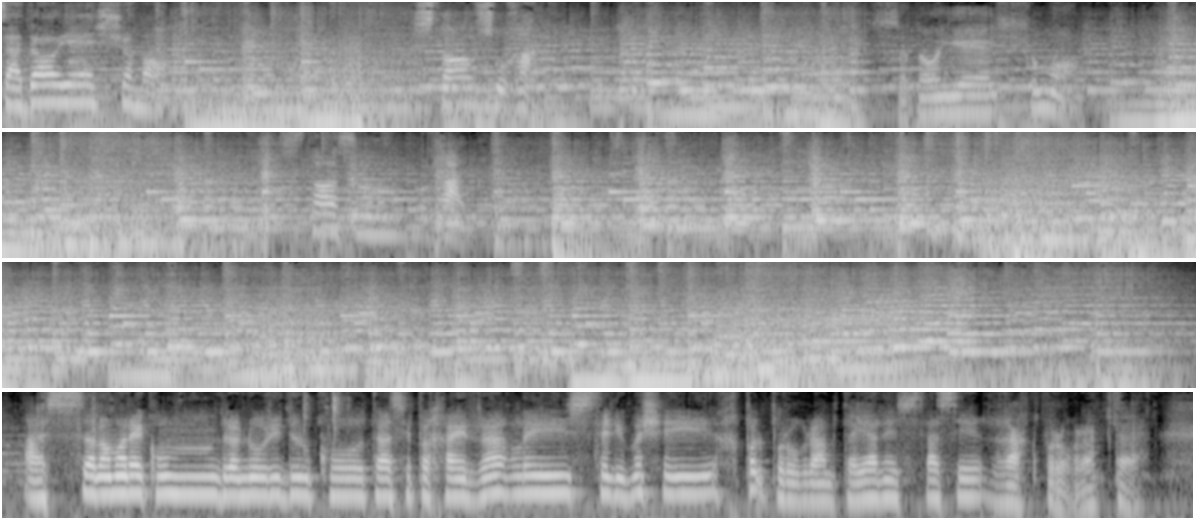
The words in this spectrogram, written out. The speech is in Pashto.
صدای شما ستان سخن صدای شما ستاسو غد السلام علیکم درنو ریدونکو تاسو په خیر راغلی ستړي مشي خپل پروګرام ته یعنی تاسو غږ پروګرام ته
